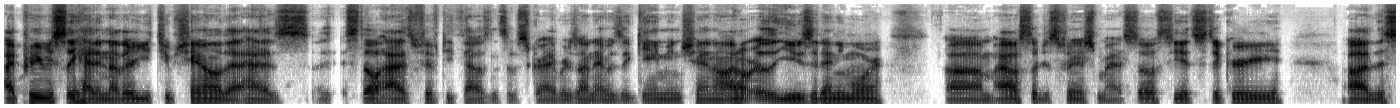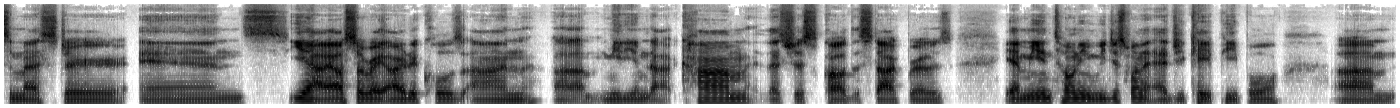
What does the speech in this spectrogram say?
I previously had another YouTube channel that has still has fifty thousand subscribers on it. It was a gaming channel. I don't really use it anymore. Um, I also just finished my associate's degree uh, this semester, and yeah, I also write articles on um, Medium.com. That's just called the Stock Bros. Yeah, me and Tony, we just want to educate people. Um,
